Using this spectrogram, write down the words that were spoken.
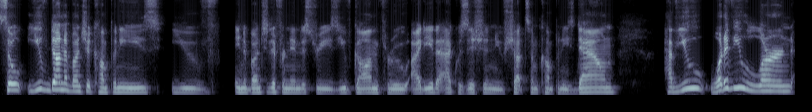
So you've done a bunch of companies, you've in a bunch of different industries, you've gone through idea to acquisition, you've shut some companies down. Have you what have you learned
